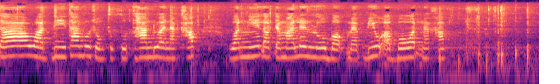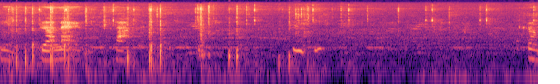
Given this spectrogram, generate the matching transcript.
สวัสดีท่านผู้ชมทุกๆท่านด้วยนะครับ วันนี้เราจะมาเล่นโลบอกแมปบิวอะโบสนะครับ นี่เรือแรกสร้ากเครื่อง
